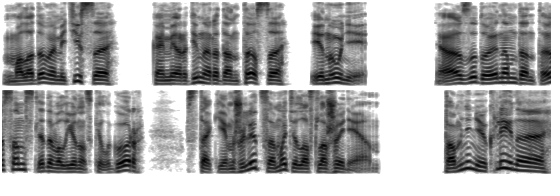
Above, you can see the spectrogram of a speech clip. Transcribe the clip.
молодого метиса, камердинера Дантеса и Нуни. А за Дуэном Дантесом следовал Йонас Килгор — с таким же лицом и телосложением. По мнению Клейна,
